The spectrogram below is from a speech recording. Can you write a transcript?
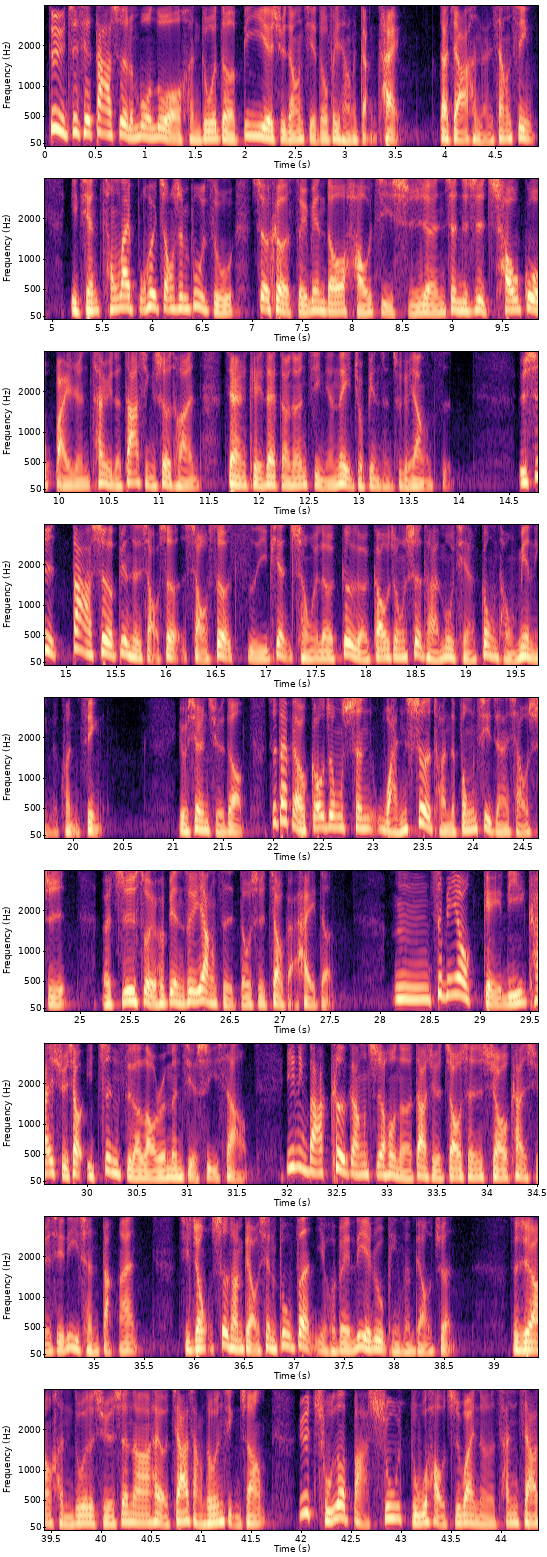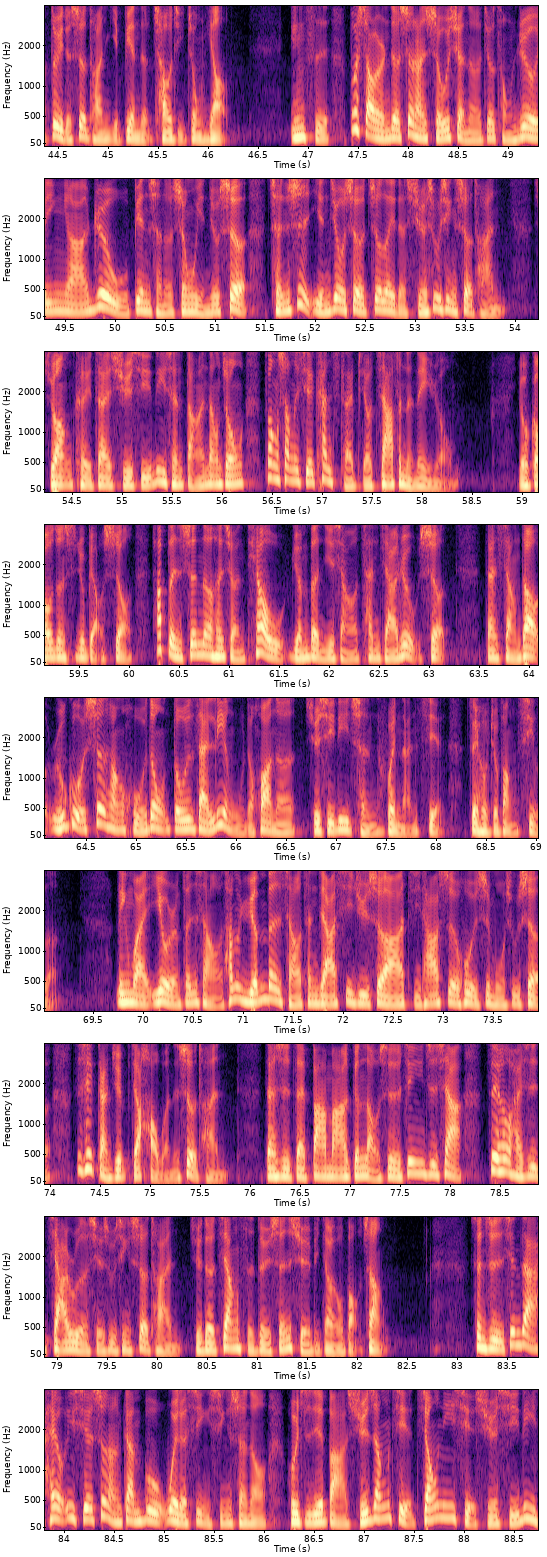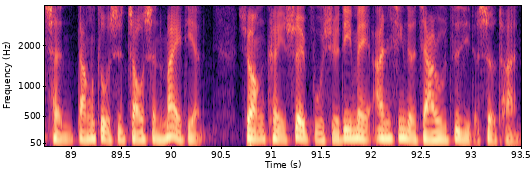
对于这些大社的没落，很多的毕业学长姐都非常的感慨。大家很难相信，以前从来不会招生不足、社课随便都好几十人，甚至是超过百人参与的大型社团，竟然可以在短短几年内就变成这个样子。于是，大社变成小社，小社死一片，成为了各个高中社团目前共同面临的困境。有些人觉得，这代表高中生玩社团的风气正在消失，而之所以会变成这个样子，都是教改害的。嗯，这边要给离开学校一阵子的老人们解释一下哦。一零八课纲之后呢，大学招生需要看学习历程档案，其中社团表现的部分也会被列入评分标准。这就让很多的学生啊，还有家长都很紧张，因为除了把书读好之外呢，参加对的社团也变得超级重要。因此，不少人的社团首选呢，就从热音啊、热舞变成了生物研究社、城市研究社这类的学术性社团，希望可以在学习历程档案当中放上一些看起来比较加分的内容。有高中生就表示哦，他本身呢很喜欢跳舞，原本也想要参加热舞社，但想到如果社团活动都是在练舞的话呢，学习历程会难写，最后就放弃了。另外，也有人分享哦，他们原本想要参加戏剧社啊、吉他社或者是魔术社这些感觉比较好玩的社团。但是在爸妈跟老师的建议之下，最后还是加入了学术性社团，觉得这样子对升学比较有保障。甚至现在还有一些社团干部为了吸引新生哦，会直接把学长姐教你写学习历程当做是招生的卖点，希望可以说服学弟妹安心的加入自己的社团。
